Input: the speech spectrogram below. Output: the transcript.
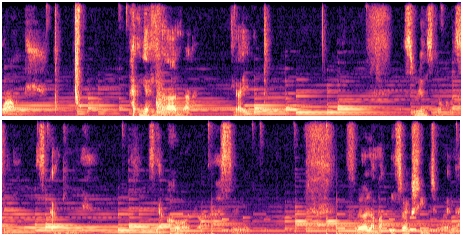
wow ngiyadlala. Client students don't consider skanking their siyakholwa so for all ama-instructions wena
